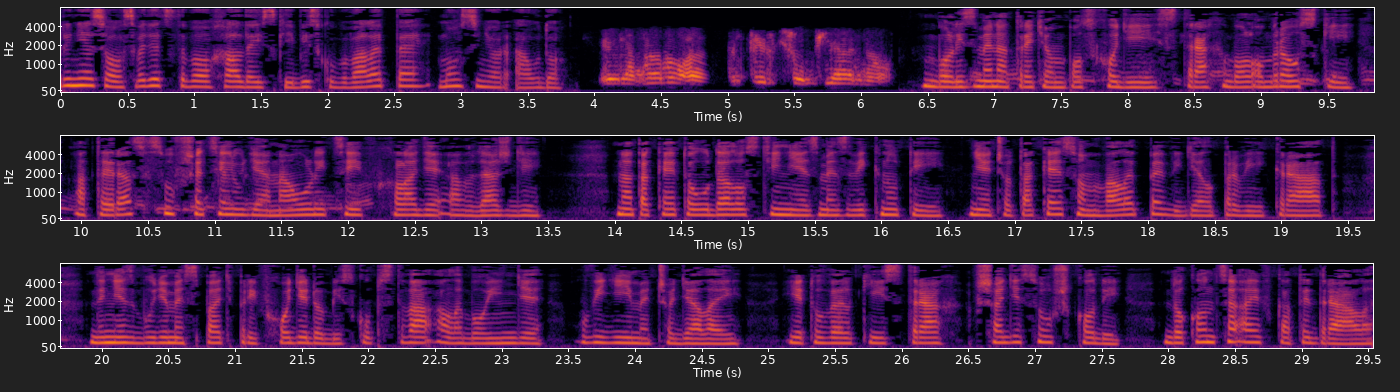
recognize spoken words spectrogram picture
priniesol svedectvo chaldejský biskup Valepe, monsignor Audo. Boli sme na treťom poschodí, strach bol obrovský a teraz sú všetci ľudia na ulici, v chlade a v daždi. Na takéto udalosti nie sme zvyknutí. Niečo také som v Alepe videl prvýkrát. Dnes budeme spať pri vchode do biskupstva alebo inde. Uvidíme, čo ďalej. Je tu veľký strach, všade sú škody, dokonca aj v katedrále.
